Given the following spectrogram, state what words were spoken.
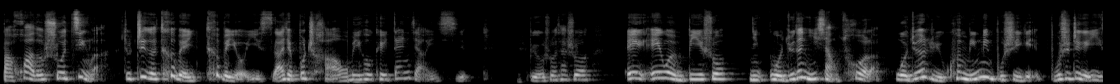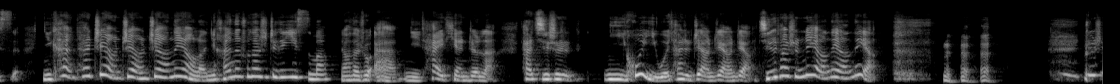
把话都说尽了，就这个特别特别有意思，而且不长，我们以后可以单讲一期。比如说他说。A A 问 B 说：“你，我觉得你想错了。我觉得吕坤明明不是一个，不是这个意思。你看他这样这样这样那样了，你还能说他是这个意思吗？”然后他说：“啊，你太天真了。他其实你会以为他是这样这样这样，其实他是那样那样那样。就是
